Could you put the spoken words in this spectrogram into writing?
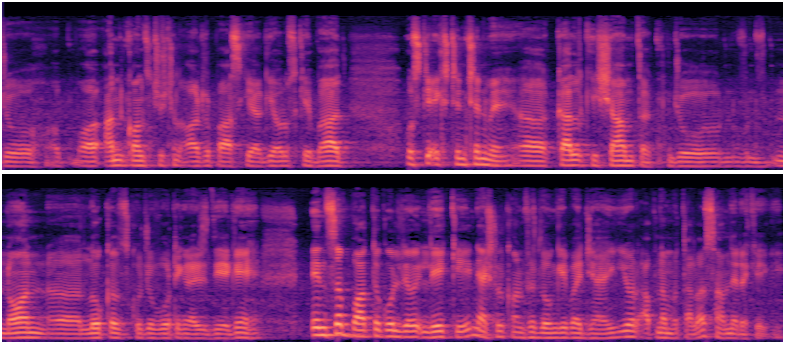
जो अनकॉन्स्टिट्यूशनल ऑर्डर पास किया गया और उसके बाद उसके एक्सटेंशन में आ, कल की शाम तक जो नॉन लोकल्स को जो वोटिंग राइट्स दिए गए हैं इन सब बातों को लेके नेशनल कॉन्फ्रेंस लोगों के पास जाएगी और अपना मुतालबा सामने रखेगी।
